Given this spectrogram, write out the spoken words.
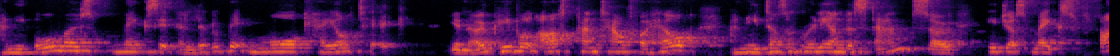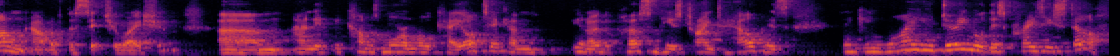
and he almost makes it a little bit more chaotic you know, people ask Pantau for help and he doesn't really understand. So he just makes fun out of the situation. Um, and it becomes more and more chaotic. And, you know, the person he's trying to help is thinking, why are you doing all this crazy stuff?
